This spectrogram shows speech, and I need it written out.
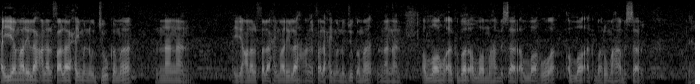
Hayya marilah alal falahi menuju kemenangan hayya alal falahi marilah alal falahi menuju kemenangan Allahu akbar Allah maha besar. Allahu Allah akbaru maha besar. Ya.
